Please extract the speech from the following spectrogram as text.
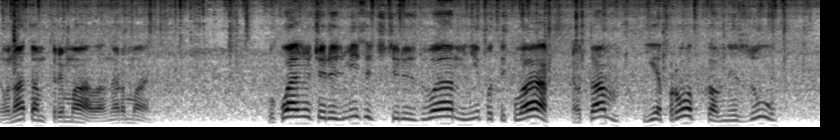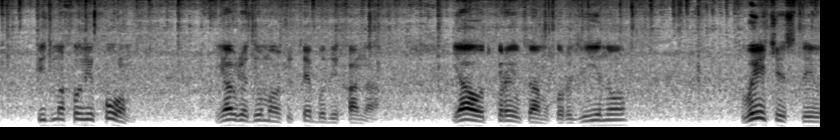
Вона там тримала нормально. Буквально через місяць, через два мені потекла, отам є пробка внизу під маховиком. Я вже думав, що це буде хана. Я відкрив там корзину, вичистив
